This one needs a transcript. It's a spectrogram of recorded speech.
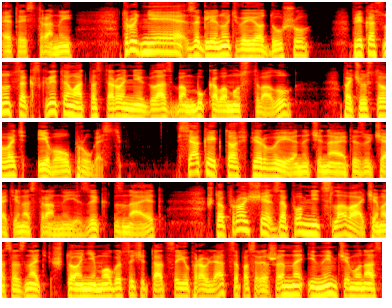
этой страны, труднее заглянуть в ее душу, прикоснуться к скрытому от посторонних глаз бамбуковому стволу, почувствовать его упругость. Всякий, кто впервые начинает изучать иностранный язык, знает, что проще запомнить слова, чем осознать, что они могут сочетаться и управляться по совершенно иным, чем у нас,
